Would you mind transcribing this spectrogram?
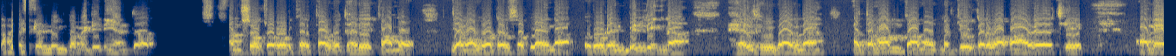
સ્ટેન્ડિંગ કમિટીની અંદર પાંચસો કરોડ કરતા વધારે કામો, જેમાં વોટર સપ્લાયના રોડ એન્ડ બિલ્ડિંગના હેલ્થ વિભાગના આ તમામ કામો મંજૂર કરવામાં આવ્યા છે. અને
